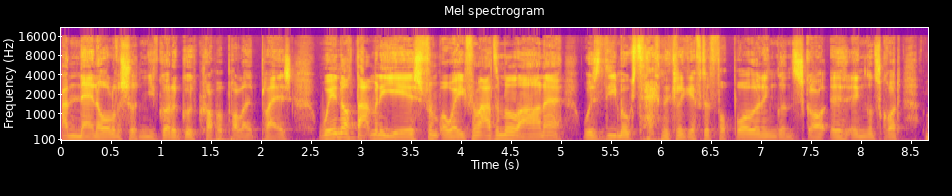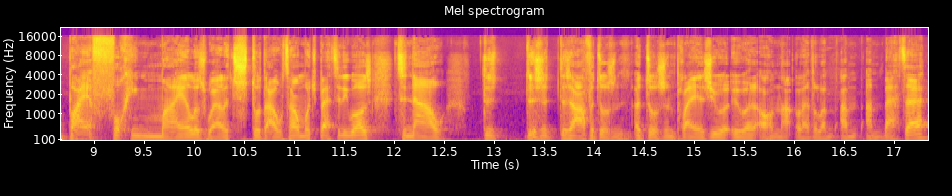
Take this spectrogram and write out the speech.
and then all of a sudden you've got a good crop of players. We're not that many years from away from Adam Lallana was the most technically gifted footballer in England squad, uh, England squad by a fucking mile as well. It stood out how much better he was to now there's there's, a, there's half a dozen a dozen players who are, who are on that level and, and, and better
